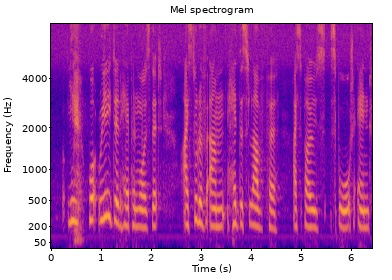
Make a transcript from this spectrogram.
yeah, what really did happen was that I sort of um, had this love for, I suppose, sport and,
